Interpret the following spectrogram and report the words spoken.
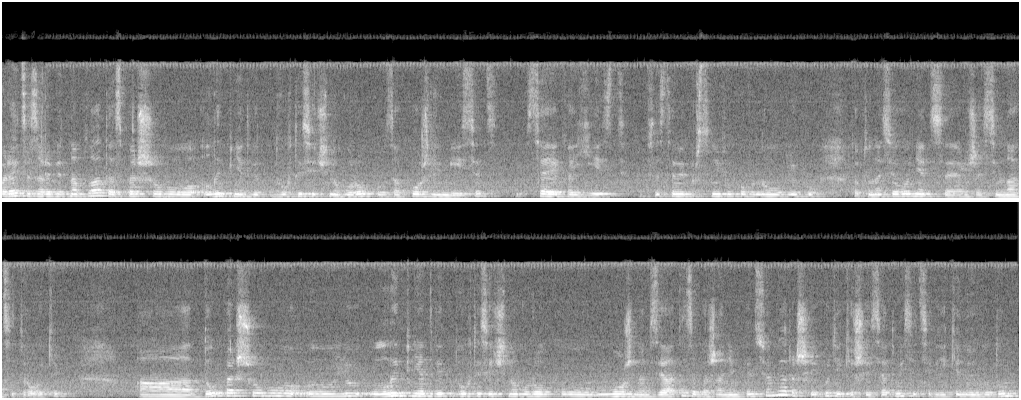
береться заробітна плата з 1 липня 2000 року за кожний місяць, вся яка є в системі персоніфікованого обліку. Тобто на сьогодні це вже 17 років. А до 1 липня 2000 року можна взяти за бажанням пенсіонера ще й будь-які 60 місяців, які, на його думку,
